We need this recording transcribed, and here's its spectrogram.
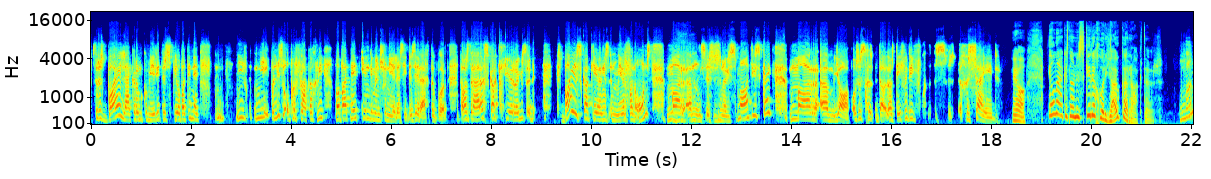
So dis baie lekker om komedie te speel wat nie net nie nie wil nie so oppervlakkig nie, maar wat net eendimensioneel is. Dis die regte woord. Daar's regtig skakerings en baie skakerings in meer van ons, maar ehm um, jy na die smarties kyk, maar ehm um, ja, ons is daar's definitief geshade. Ja. Elna, ek is nou nuuskierig oor jou karakter. Man,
